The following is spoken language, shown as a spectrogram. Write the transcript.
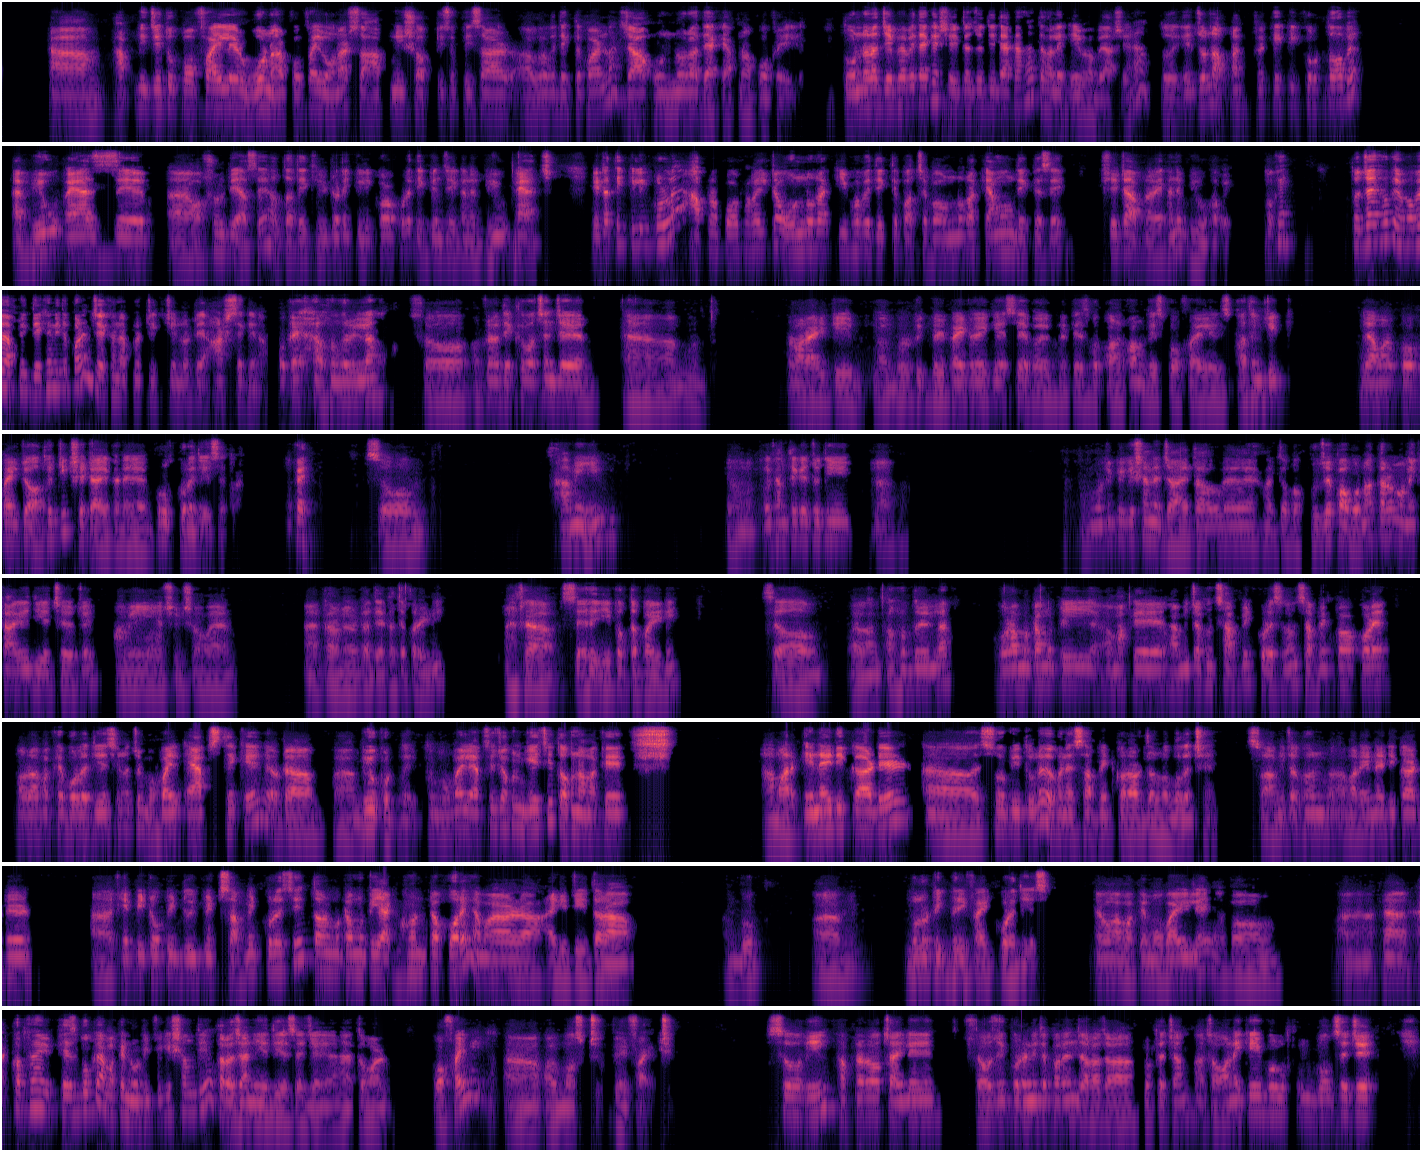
আপনি যেহেতু প্রোফাইলের ওনার প্রোফাইল ওনার সো আপনি সবকিছু ফিচার ওইভাবে দেখতে পারেন না, যা অন্যরা দেখে আপনার প্রোফাইলে তো অন্যরা যেভাবে দেখে সেটা যদি দেখা হয়, তাহলে এইভাবে আসে হ্যাঁ? তো এর জন্য আপনাকে কি করতে হবে? ভিউ অ্যাজ যে অপশনটি আছে, অর্থাৎ এই থ্রি ডটে ক্লিক করার পরে দেখবেন যে এখানে ভিউ অ্যাজ এটাতে ক্লিক করলে আপনার প্রোফাইলটা অন্যরা কীভাবে দেখতে পাচ্ছে বা অন্যরা কেমন দেখতেছে, সেটা আপনার এখানে ভিউ হবে ওকে তো যাই হোক এভাবে আপনি দেখে নিতে পারেন যে এখানে আপনার টিক চিহ্নটি আসছে কিনা। ওকে আলহামদুলিল্লাহ। তো আপনারা দেখতে পাচ্ছেন যে আম, আমার আইডি ব্লুটিক ভেরিফাইড হয়ে গিয়েছে এবং Facebook confirm this profile is authentic যে আমার প্রোফাইলটি অথেন্টিক সেটা এখানে প্রুভ করে দিয়েছে ওকে সো আমি এখান থেকে যদি নোটিফিকেশনে যায়, তাহলে হয়তো বা খুঁজে পাবো না, কারণ অনেক আগেই দিয়েছে ওটাই। আমি সেই সময় কারণে ওটা দেখাতে পারিনি। এটা সে- ই করতে পারিনি। তো আলহামদুলিল্লাহ, ওরা মোটামুটি আমাকে, আমি যখন সাবমিট করেছিলাম সাবমিট করার পরে ওরা আমাকে বলে দিয়েছিল যে মোবাইল অ্যাপস থেকে ওটা ভিউ করতে। তো মোবাইল অ্যাপসে যখন গিয়েছি, তখন আমাকে আমার এনআইডি কার্ডের ছবি তুলে ওখানে সাবমিট করার জন্য বলেছে। সো আমি যখন আমার এনআইডি কার্ডের এপি টপি দুই পিট সাবমিট করেছি তার মোটামুটি এক ঘণ্টা পরে আমার আইডিটি তারা ব্লুটিক ভেরিফাইড করে দিয়েছে। এবং আমাকে মোবাইলে এবং আহ, এক কথায় ফেসবুকে আমাকে নোটিফিকেশন দিয়ে তারা জানিয়ে দিয়েছে যে হ্যাঁ তোমার প্রোফাইল অলমোস্ট ভেরিফাইড সো এই আপনারাও চাইলে সহজেই করে নিতে পারেন যারা যারা করতে চান। আচ্ছা অনেকেই বল- বলছে যে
